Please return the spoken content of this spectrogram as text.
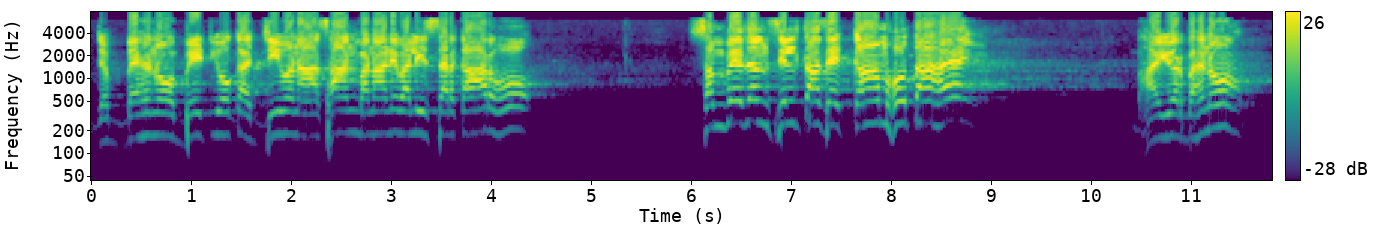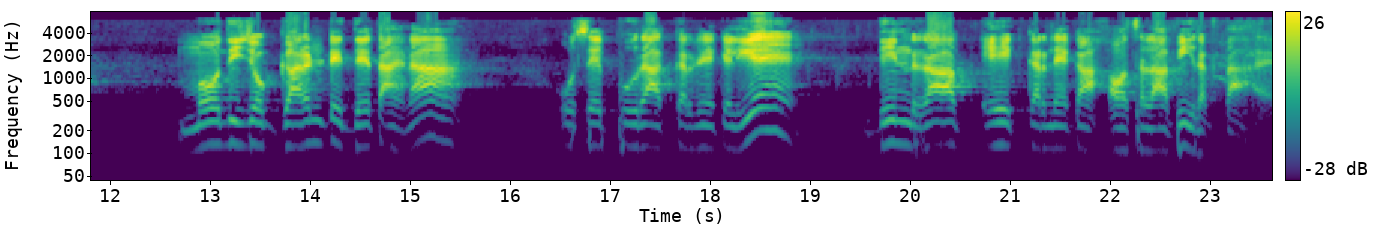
जब बहनों, बेटियों का जीवन आसान बनाने वाली सरकार हो संवेदनशीलता से काम होता है। भाई और बहनों, मोदी जो गारंटी देता है ना, उसे पूरा करने के लिए दिन रात एक करने का हौसला भी रखता है।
